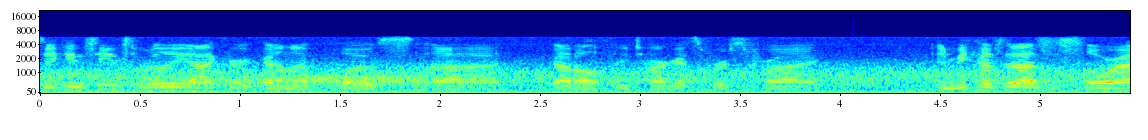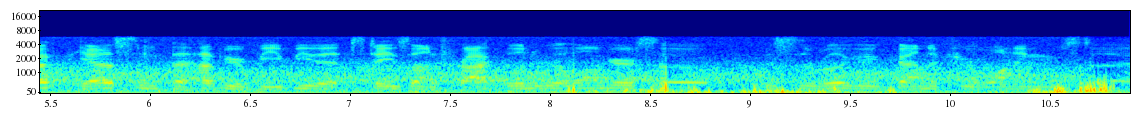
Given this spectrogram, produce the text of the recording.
So you can see it's a really accurate gun up close. Uh, got all three targets first try. And because it has a slower FPS and with a heavier BB that stays on track a little bit longer, so this is a really good gun if you're wanting just a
